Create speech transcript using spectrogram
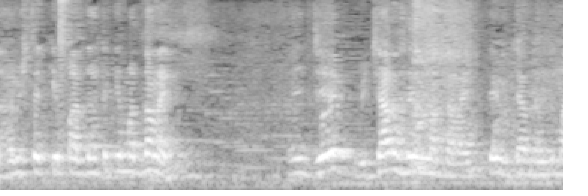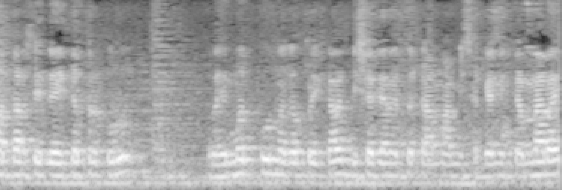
दहावीस टक्के पाच दहा टक्के मतदान आहेत आणि जे विचारधारे मतदार आहेत ते विचारधारेचे मतदार एकत्र करून रहिमतपूर नगरपालिकेला दिशा देण्याचं काम आम्ही सगळ्यांनी करणार आहे.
